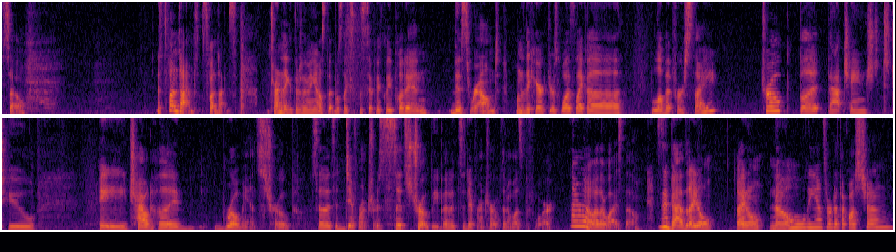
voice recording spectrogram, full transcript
so it's fun times. It's fun times. I'm trying to think if there's anything else that was like specifically put in this round. One of the characters was like a love at first sight trope, but that changed to a childhood romance trope. So it's a different, it's, it's tropey, but it's a different trope than it was before. I don't know otherwise though. Is it bad that I don't, I don't know the answer to the question?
